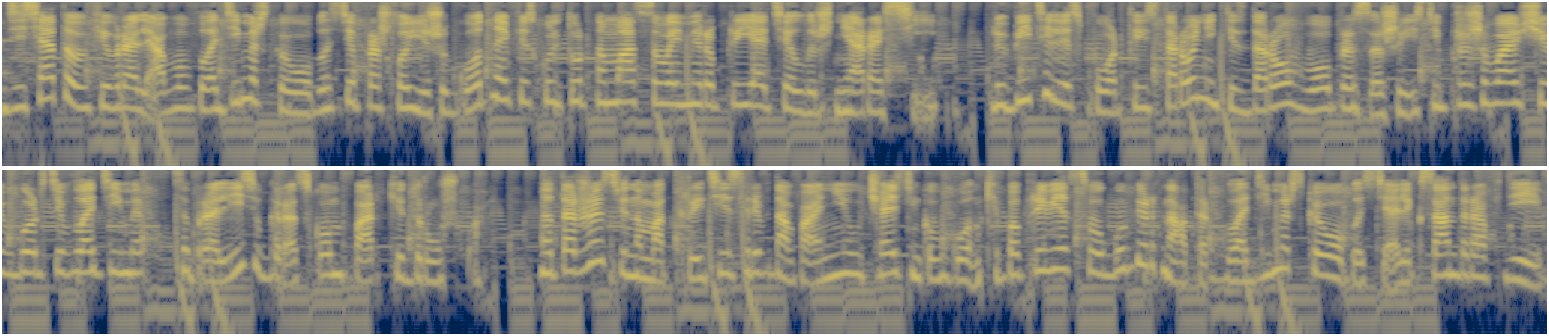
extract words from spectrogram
10 февраля во Владимирской области прошло ежегодное физкультурно-массовое мероприятие «Лыжня России». Любители спорта и сторонники здорового образа жизни, проживающие в городе Владимир, собрались в городском парке «Дружба». На торжественном открытии соревнований участников гонки поприветствовал губернатор Владимирской области Александр Авдеев.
